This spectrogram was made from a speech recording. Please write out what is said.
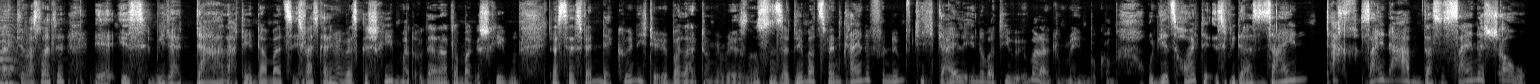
Merkt ihr was, Leute? Er ist wieder da, nachdem damals, ich weiß gar nicht mehr, wer es geschrieben hat. Irgendeiner hat doch mal geschrieben, dass der Sven der König der Überleitung gewesen ist. Und seitdem hat Sven keine vernünftig geile, innovative Überleitung mehr hinbekommen. Und jetzt heute ist wieder sein Tag, sein Abend, das ist seine Show.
